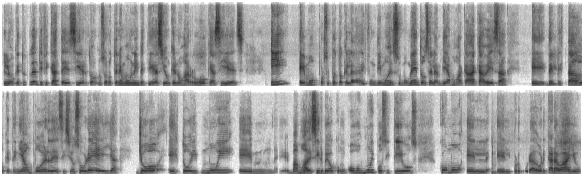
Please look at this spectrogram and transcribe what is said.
lo que tú identificaste es cierto. Nosotros tenemos una investigación que nos arrojó que así es. Y hemos, por supuesto que la difundimos en su momento, se la enviamos a cada cabeza eh, del Estado que tenía un poder de decisión sobre ella. Yo estoy muy, em, vamos a decir, veo con ojos muy positivos como el, el procurador Caraballo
